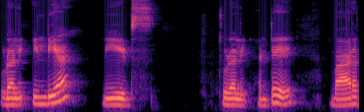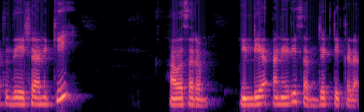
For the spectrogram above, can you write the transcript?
చూడాలి ఇండియా నీడ్స్. చూడాలి అంటే భారతదేశానికి అవసరం. ఇండియా అనేది సబ్జెక్ట్ ఇక్కడ.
